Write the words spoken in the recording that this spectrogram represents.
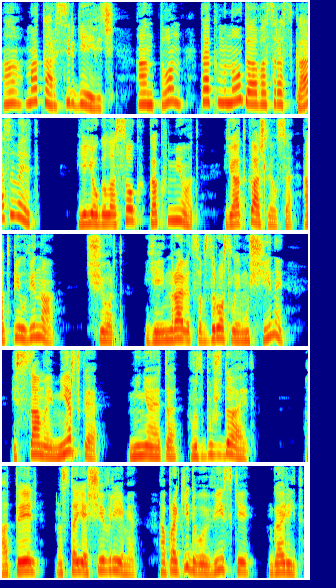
«А, Макар Сергеевич, Антон так много о вас рассказывает?» Ее голосок как мед. Я откашлялся, отпил вина. Черт, ей нравятся взрослые мужчины? И самое мерзкое, меня это возбуждает. Отель, настоящее время. Опрокидываю виски, горит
